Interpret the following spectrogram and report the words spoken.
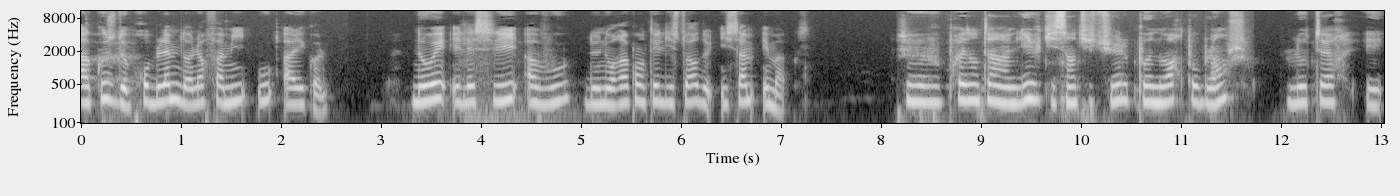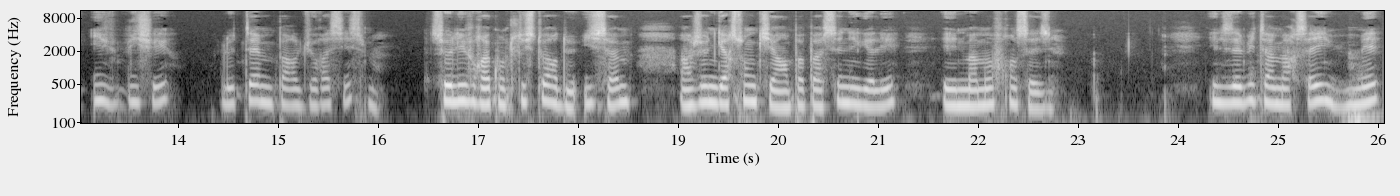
à cause de problèmes dans leur famille ou à l'école. Noé et Leslie, à vous de nous raconter l'histoire de Issam et Max. Je vais vous présenter un livre qui s'intitule Peau noire, peau blanche. L'auteur est Yves Bichet. Le thème parle du racisme. Ce livre raconte l'histoire de Issam, un jeune garçon qui a un papa sénégalais et une maman française. Ils habitent à Marseille, mais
